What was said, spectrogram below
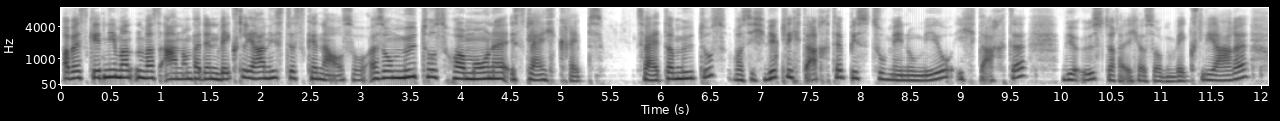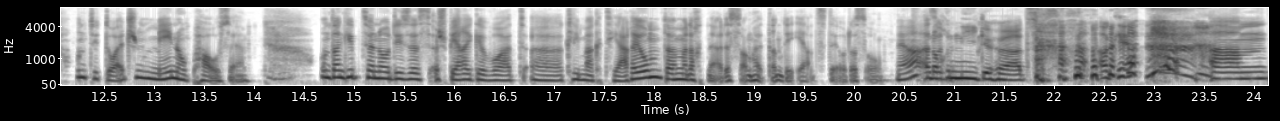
Aber es geht niemandem was an und bei den Wechseljahren ist es genauso. Also Mythos, Hormone ist gleich Krebs. Zweiter Mythos, was ich wirklich dachte bis zu Menomeo, ich dachte, wir Österreicher sagen Wechseljahre und die Deutschen Menopause. Und dann gibt's ja noch dieses sperrige Wort äh, Klimakterium. Da haben wir gedacht, naja, das sagen halt dann die Ärzte oder so. Ja, also, Noch nie gehört. okay. ähm,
